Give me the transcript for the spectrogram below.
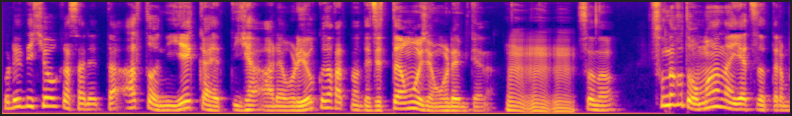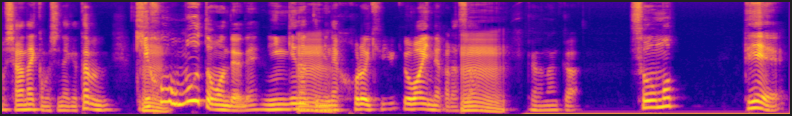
これで評価された後に家帰って、いや、あれ俺良くなかったなって絶対思うじゃん、俺、みたいな。うんうんうん。その、そんなこと思わないやつだったらもうしゃあないかもしれないけど、多分、基本思うと思うんだよね。人間なんてみんな心弱いんだからさ。うん。だからなんか、そう思って、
